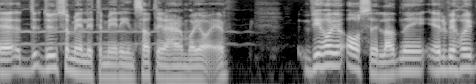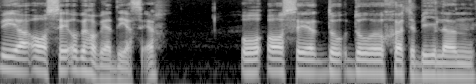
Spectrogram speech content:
Eh, du, du, som är lite mer insatt i det här än vad jag är. Vi har ju AC-laddning, eller vi har ju via AC och vi har via DC. Och AC, då, då sköter bilen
